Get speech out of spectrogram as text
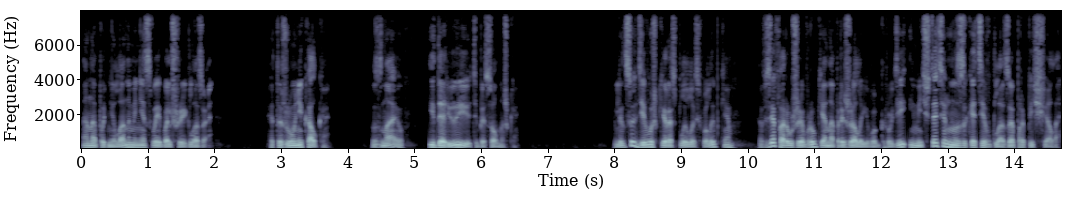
Она подняла на меня свои большие глаза. «Это же уникалка». «Знаю, и дарю ее тебе, солнышко». Лицо девушки расплылось в улыбке, Взяв оружие в руки, она прижала его к груди и, мечтательно закатив глаза, пропищала.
